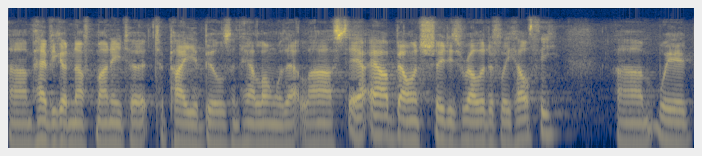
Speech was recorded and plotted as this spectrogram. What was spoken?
Um, have you got enough money to, to pay your bills and how long will that last? Our, our balance sheet is relatively healthy. Um, we've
